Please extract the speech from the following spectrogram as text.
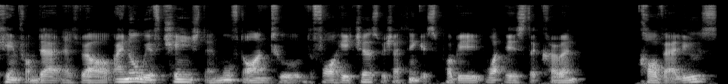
came from that as well. I know we've changed and moved on to the four H's, which I think is probably what is the current core values.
